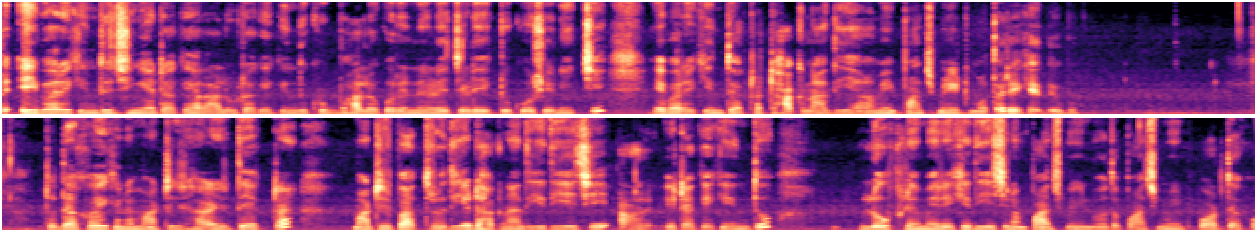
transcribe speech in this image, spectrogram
তো এইবারে কিন্তু ঝিঙেটাকে আর আলুটাকে কিন্তু খুব ভালো করে নেড়ে চেড়ে একটু কষে নিচ্ছি। এবারে কিন্তু একটা ঢাকনা দিয়ে আমি পাঁচ মিনিট মতো রেখে দেব। তো দেখো এখানে মাটির হাঁড়িতে একটা মাটির পাত্র দিয়ে ঢাকনা দিয়ে দিয়েছি। আর এটাকে কিন্তু লো ফ্লেমে রেখে দিয়েছিলাম পাঁচ মিনিট মতো। পাঁচ মিনিট পর দেখো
